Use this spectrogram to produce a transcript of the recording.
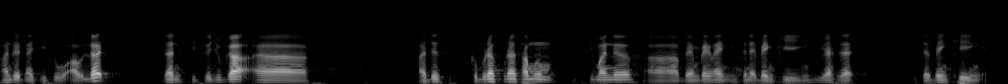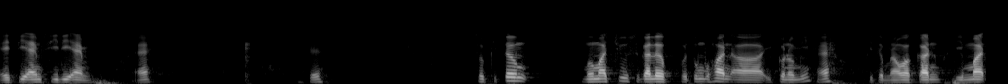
192 outlet dan kita juga uh, ada kemudahan-kemudahan sama seperti mana uh, bank-bank lain internet banking, we have that internet banking, ATM, CDM eh. Okay. So kita memacu segala pertumbuhan uh, ekonomi eh. Kita menawarkan khidmat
